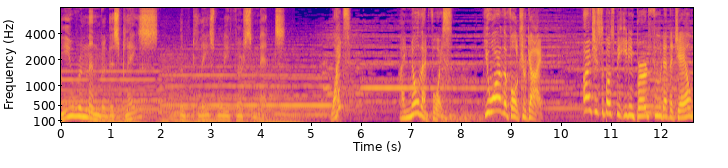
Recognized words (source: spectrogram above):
Do you remember this place? The place where we first met? What? I know that voice. You are the vulture guy. Aren't you supposed to be eating bird food at the jail?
